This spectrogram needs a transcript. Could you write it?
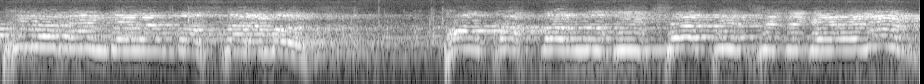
Tire'den gelen dostlarımız, pankartlarınızı yükseltin sizi görelim.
